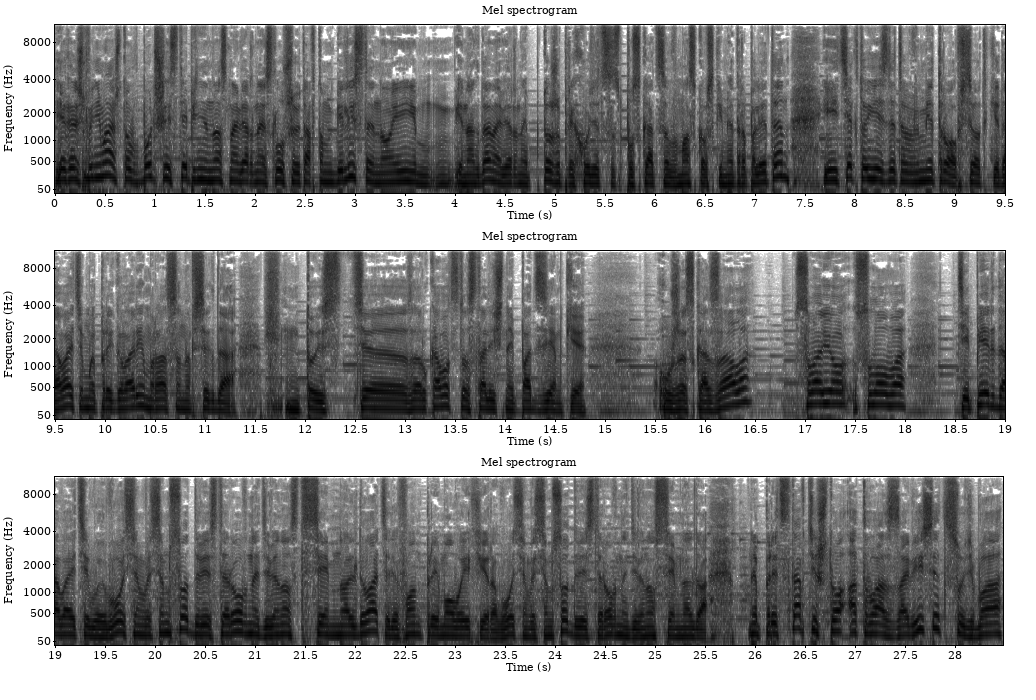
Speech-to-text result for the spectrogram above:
Я, конечно, понимаю, что в большей степени нас, наверное, слушают автомобилисты, но и иногда, наверное, тоже приходится спускаться в московский метрополитен. И те, кто ездит в метро, все-таки давайте мы приговорим раз и навсегда. То есть э, руководство столичной подземки уже сказала свое слово. Теперь давайте вы. 8 800 200 ровно 9702, телефон прямого эфира. 8 800 200 ровно 9702. Представьте, что от вас зависит судьба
